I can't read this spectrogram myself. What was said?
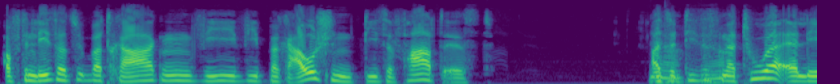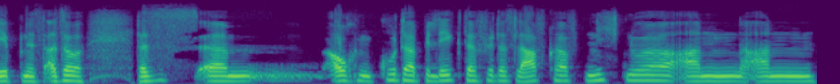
auf den Leser zu übertragen, wie, wie berauschend diese Fahrt ist. Also ja, dieses ja. Naturerlebnis, also das ist ähm, auch ein guter Beleg dafür, dass Lovecraft nicht nur an, an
